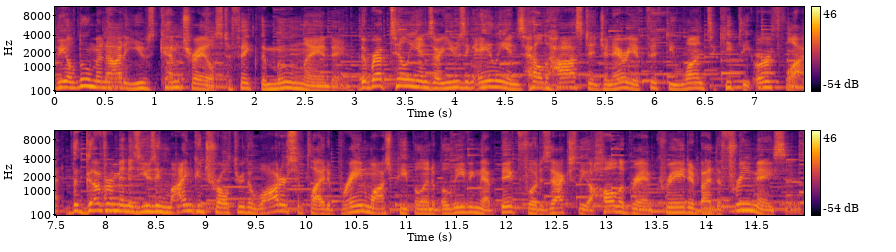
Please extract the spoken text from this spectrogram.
The Illuminati used chemtrails to fake the moon landing. The reptilians are using aliens held hostage in Area 51 to keep the Earth flat. The government is using mind control through the water supply to brainwash people into believing that Bigfoot is actually a hologram created by the Freemasons.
